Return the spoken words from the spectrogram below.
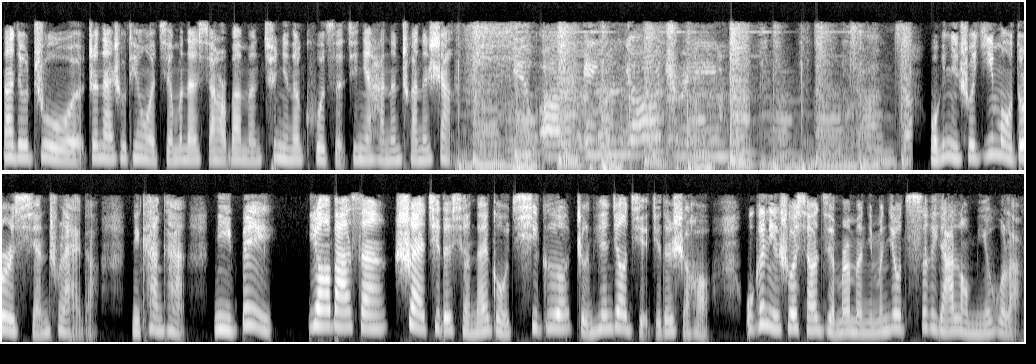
那就祝正在收听我节目的小伙伴们，去年的裤子今年还能穿得上。You are in 我跟你说，emo 都是闲出来的，你看看你被。幺八三帅气的小奶狗七哥整天叫姐姐的时候，我跟你说，小姐妹们，你们就呲个牙老迷糊了。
